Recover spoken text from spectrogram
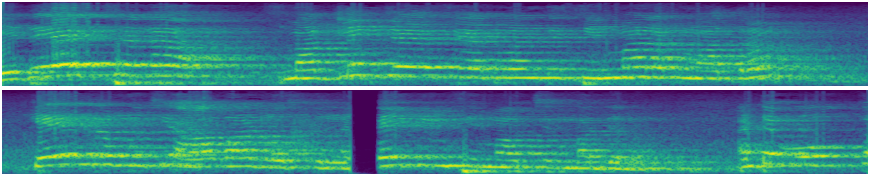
యథేచ్ఛగా స్మగ్లింగ్ చేసేటువంటి సినిమాలకు మాత్రం కేంద్రం నుంచి అవార్డులు వస్తున్నాయి. జై సినిమా వచ్చింది మధ్యలో. అంటే ఒక్క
